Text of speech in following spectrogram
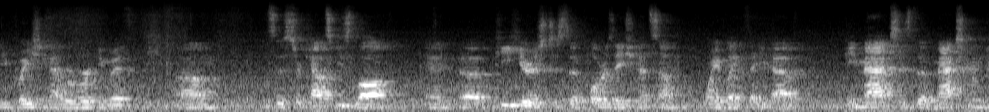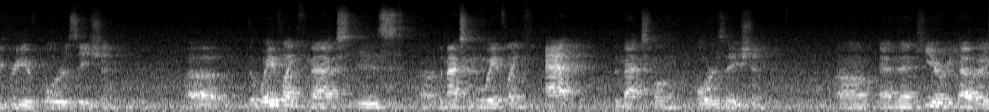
the equation that we're working with. Um, this is Serkowski's law, and uh, P here is just the polarization at some wavelength that you have. P max is the maximum degree of polarization. Uh, the wavelength max is uh, the maximum wavelength at the maximum polarization. Um, and then here we have a,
